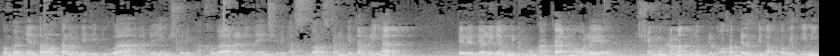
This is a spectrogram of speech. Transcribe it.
pembagian tawakal menjadi dua, ada yang syirik akbar dan ada yang syirik asgar. Sekarang kita melihat dalil-dalil yang dikemukakan oleh Syekh Muhammad bin Abdul Wahab dalam kitab Tauhid ini.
